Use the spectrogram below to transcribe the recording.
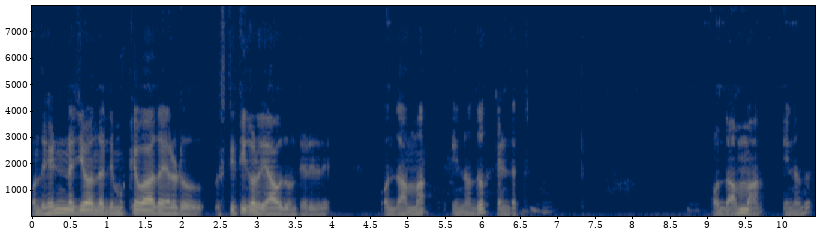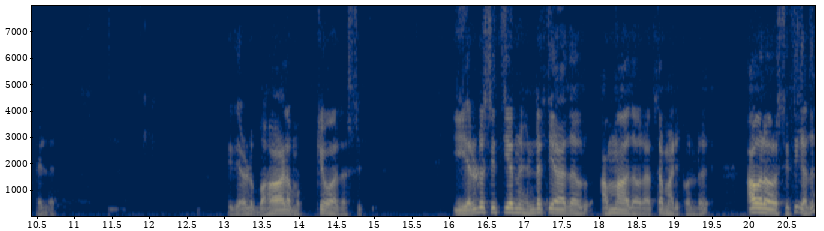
ಒಂದು ಹೆಣ್ಣಿನ ಜೀವನದಲ್ಲಿ ಮುಖ್ಯವಾದ ಎರಡು ಸ್ಥಿತಿಗಳು ಯಾವುದು ಅಂತ ಹೇಳಿದರೆ ಒಂದು ಅಮ್ಮ ಇನ್ನೊಂದು ಹೆಂಡತಿ. ಒಂದು ಅಮ್ಮ, ಇನ್ನೊಂದು ಹೆಂಡತಿ. ಇದೆರಡು ಬಹಳ ಮುಖ್ಯವಾದ ಸ್ಥಿತಿ. ಈ ಎರಡು ಸ್ಥಿತಿಯನ್ನು ಹೆಂಡತಿಯಾದವರು ಅಮ್ಮ ಆದವರು ಅರ್ಥ ಮಾಡಿಕೊಂಡ್ರೆ ಅವರವರ ಸ್ಥಿತಿಗೆ ಅದು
